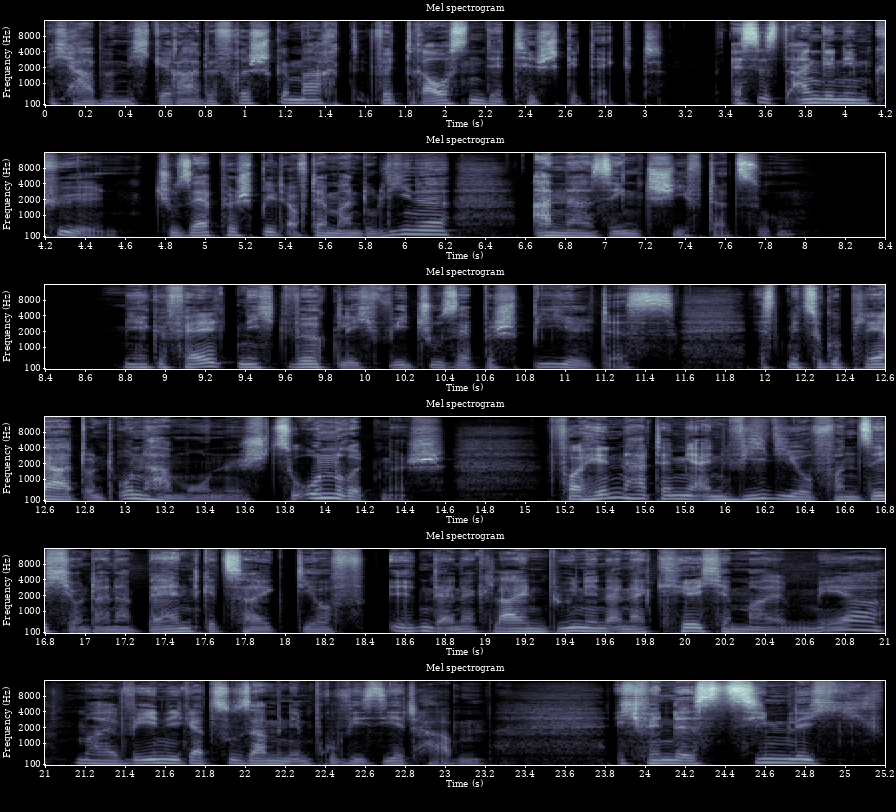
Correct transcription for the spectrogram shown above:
ich habe mich gerade frisch gemacht, wird draußen der Tisch gedeckt. Es ist angenehm kühl. Giuseppe spielt auf der Mandoline, Anna singt schief dazu. Mir gefällt nicht wirklich, wie Giuseppe spielt. Es ist mir zu geplärt und unharmonisch, zu unrhythmisch. Vorhin hat er mir ein Video von sich und einer Band gezeigt, die auf irgendeiner kleinen Bühne in einer Kirche mal mehr, mal weniger zusammen improvisiert haben. Ich finde es ziemlich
